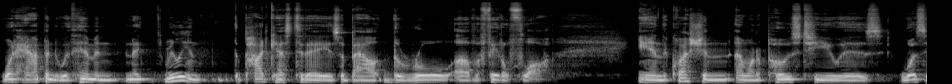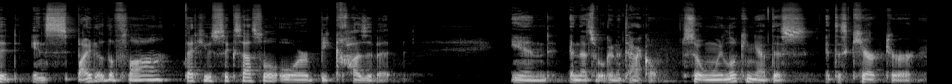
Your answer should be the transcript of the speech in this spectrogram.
what happened with him. And, and I, really, in the podcast today is about the role of a fatal flaw. And the question I want to pose to you is was it in spite of the flaw that he was successful or because of it? And and that's what we're going to tackle. So when we're looking at this at this character,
